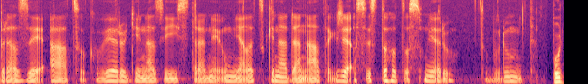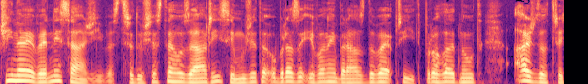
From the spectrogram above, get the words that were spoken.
obrazy a celkově rodina z její strany umělecky nadaná, takže asi z tohoto směru to budu mít. Počínaje vernisáží ve středu 6. září si můžete obrazy Ivany Brázdové přijít prohlédnout až do 3.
